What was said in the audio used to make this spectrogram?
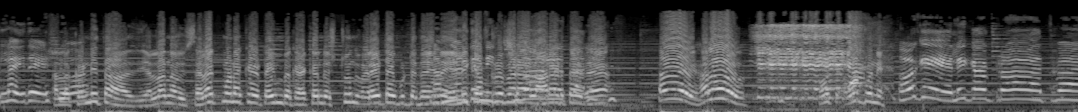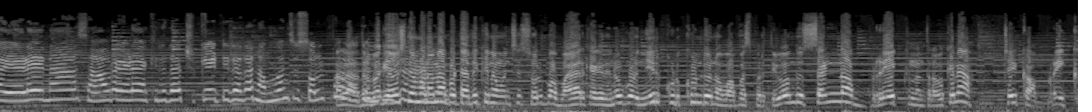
ಎಲ್ಲ ಇದೆ ಅಲ್ಲ ಖಂಡಿತ. ಎಲ್ಲ ನಾವು ಸೆಲೆಕ್ಟ್ ಮಾಡಕ್ಕೆ ಟೈಮ್ ಬೇಕು. ಯಾಕಂದ್ರೆ ಇಷ್ಟೊಂದು ವೆರೈಟಿ ಆಗಿಬಿಟ್ಟಿದೆ ಬಿಟ್ಟಿದೆ. ಹೆಲಿಕಾಪ್ಟರ್ ಬೇರೆ ಹಾರಾಡ್ತಾ ಇದೆ. ಹಲೋ ಹೋಗ್ ಬನ್ನಿ. ಓಕೆ ಹೆಲಿಕಾಪ್ಟರ್ ಅಥವಾ ಎಳೆನ ಸಾವಿರ ಎಳೆ ಹಾಕಿರೋದ ಚುಕ್ಕೆ ಇಟ್ಟಿರೋದ ನಮ್ಗೊಂಚು ಸ್ವಲ್ಪ ಅಲ್ಲ ಅದ್ರ ಬಗ್ಗೆ ಯೋಚನೆ ಮಾಡೋಣ ಬಟ್ ಅದಕ್ಕಿಂತ ಮುಂಚೆ ಸ್ವಲ್ಪ ಬಾಯಾರಿಕೆ ಆಗಿದೆ. ನೀರು ಕುಡ್ಕೊಂಡು ನಾವು ವಾಪಸ್ ಬರ್ತೀವಿ. ಒಂದು ಸಣ್ಣ ಬ್ರೇಕ್ ನಂತರ ಓಕೆನಾ ಟೇಕ್ ಅ ಬ್ರೇಕ್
